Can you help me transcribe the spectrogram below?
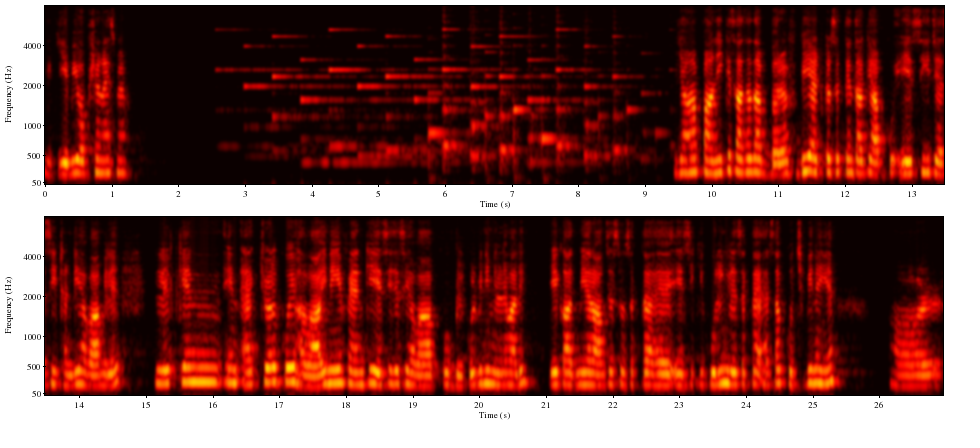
एक ये भी ऑप्शन है इसमें। यहाँ पानी के साथ साथ आप बर्फ़ भी ऐड कर सकते हैं ताकि आपको एसी जैसी ठंडी हवा मिले। लेकिन इन एक्चुअल कोई हवा ही नहीं है फ़ैन की। एसी जैसी हवा आपको बिल्कुल भी नहीं मिलने वाली। एक आदमी आराम से सो सकता है एसी की कूलिंग ले सकता है, ऐसा कुछ भी नहीं है। और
